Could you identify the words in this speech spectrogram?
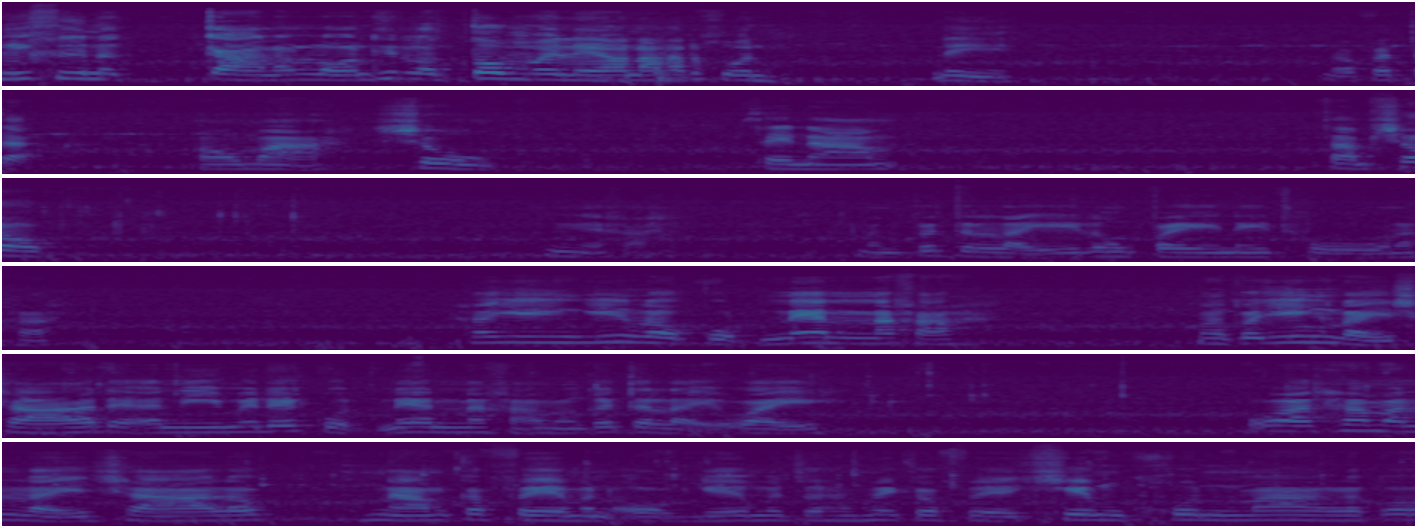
นนี้คือกาน้ำร้อนที่เราต้มไว้แล้วนะคะทุกคน นี่ เราก็จะเอามาชงใส่น้ำตามชอบ นี่ค่ะ มันก็จะไหลลงไปในโถนะคะ ถ้ายิ่งยิ่งเรากดแน่นนะคะ มันก็ยิ่งไหลช้า แต่อันนี้ไม่ได้กดแน่นนะคะ มันก็จะไหลไว เพราะว่าถ้ามันไหลช้าแล้วน้ำกาแฟมันออกเยอะ มันจะทำให้กาแฟเข้มข้นมากแล้วก็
